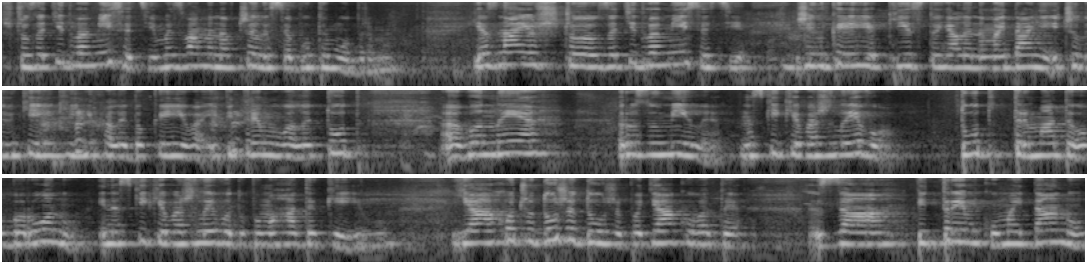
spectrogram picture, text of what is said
що за ті два місяці ми з вами навчилися бути мудрими. Я знаю, що за ті два місяці жінки, які стояли на Майдані, і чоловіки, які їхали до Києва і підтримували тут, е, вони розуміли, наскільки важливо тут тримати оборону і наскільки важливо допомагати Києву. Я хочу дуже-дуже подякувати за підтримку Майдану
